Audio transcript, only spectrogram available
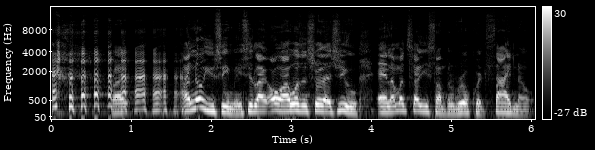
right? I know you see me. She's like, oh, I wasn't sure that's you. And I'm gonna tell you something real quick. Side note.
